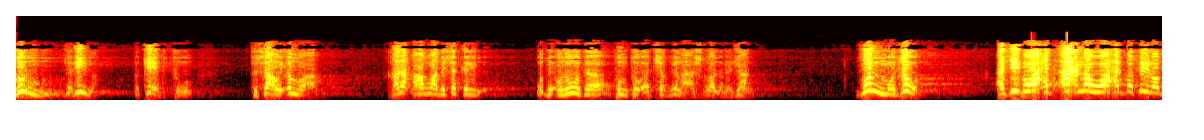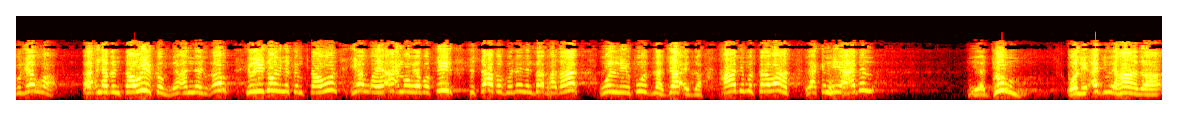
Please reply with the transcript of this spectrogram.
جرم جريمة. فكيف تساوي امرأة خلقها الله بشكل وبأنوثة ثم تشغلها أشغال الرجال؟ ظلم وجور. أجيب واحد أعمى وواحد بصير وأقول يلا إحنا بنساويكم لأن الغرب يريدون إنكم تساوون. يلا يا أعمى ويا بصير تسابقوا لين الباب هذاك واللي يفوز له جائزة. هذه مساواة لكن هي عدل هي جرم. ولأجل هذا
